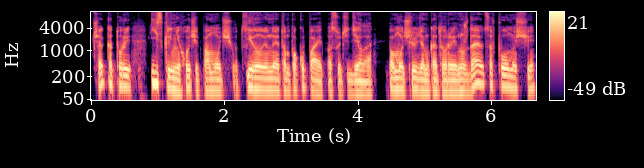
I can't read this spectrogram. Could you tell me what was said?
человек, который искренне хочет помочь, вот, и он на этом покупает, по сути дела помочь людям, которые нуждаются в помощи.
